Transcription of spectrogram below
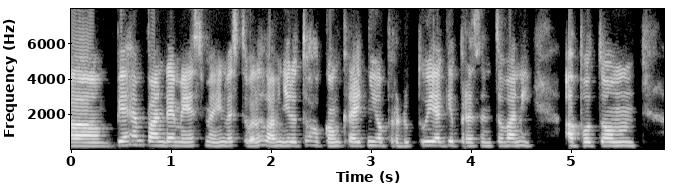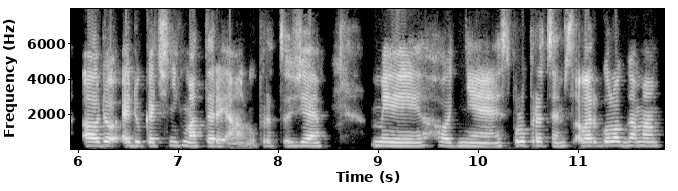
uh, během pandemie jsme investovali hlavně do toho konkrétního produktu, jak je prezentovaný a potom uh, do edukačních materiálů, protože my hodně spolupracujeme s alergologama,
